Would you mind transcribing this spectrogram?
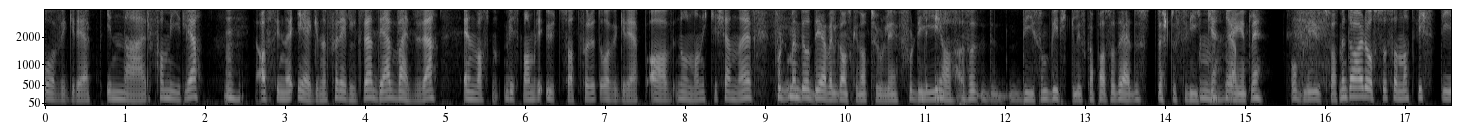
overgrep i nær familie. Mm. Av sine egne foreldre. Det er verre enn hvis man blir utsatt for et overgrep av noen man ikke kjenner. For, men det, det, er vel ganske naturlig, fordi ja. altså, de som virkelig skal passe, det er det største sviket, mm, ja. egentlig. Å bli utsatt. Men da er det også sånn at hvis de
